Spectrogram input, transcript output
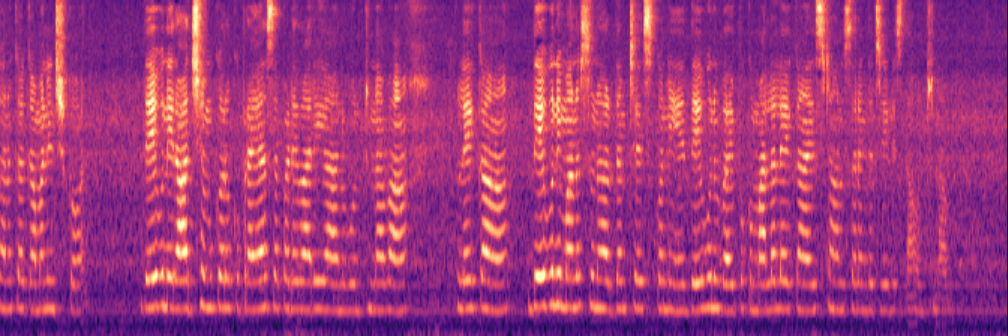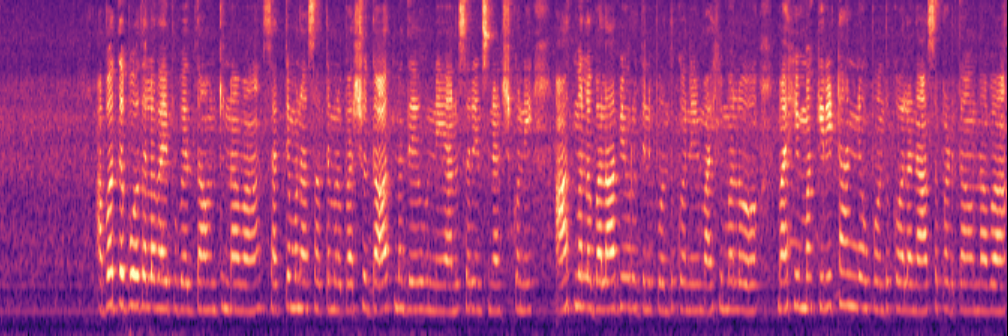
కనుక గమనించుకోవాలి. దేవుని రాజ్యం కొరకు ప్రయాసపడే వారిగా నువ్వు ఉంటున్నావా? లేక దేవుని మనస్సును అర్థం చేసుకొని దేవుని వైపుకు మళ్ళలేక ఇష్టానుసారంగా జీవిస్తూ ఉంటున్నావు. అబద్ధ బోధల వైపు వెళ్తూ ఉంటున్నావా? సత్యమున అసత్యమును పరిశుద్ధ ఆత్మ దేవుణ్ణి అనుసరించి నడుచుకొని ఆత్మలో బలాభివృద్ధిని పొందుకొని మహిమలో మహిమ కిరీటాన్ని పొందుకోవాలని ఆశపడుతూ ఉన్నావా?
